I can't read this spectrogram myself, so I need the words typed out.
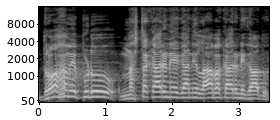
ద్రోహం ఎప్పుడు నష్టకారినే కానీ లాభకారిని కాదు.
